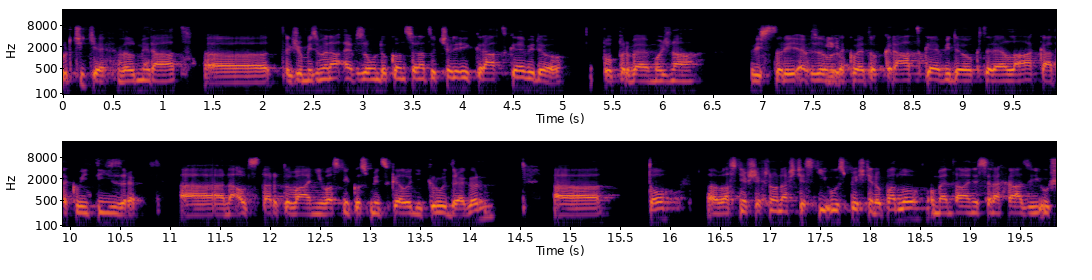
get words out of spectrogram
Určitě, velmi rád. Uh, takže my jsme na F-Zone dokonce natočili i krátké video. Poprvé možná v historii F-Zone takové to krátké video, které láká takový teaser uh, na odstartování vlastně kosmické lodi Crew Dragon. Uh, to uh, vlastně všechno naštěstí úspěšně dopadlo. Momentálně se nachází už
